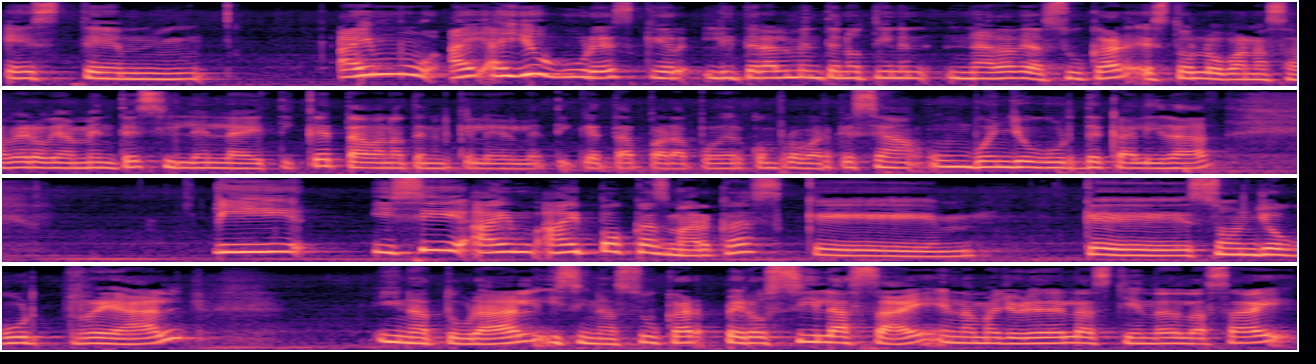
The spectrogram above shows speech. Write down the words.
Este, hay, hay, hay, yogures que literalmente no tienen nada de azúcar. Esto lo van a saber, obviamente, si leen la etiqueta. Van a tener que leer la etiqueta para poder comprobar que sea un buen yogur de calidad. Y, y sí, hay, hay pocas marcas que que son yogurt real y natural y sin azúcar, pero sí las hay, en la mayoría de las tiendas las hay.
